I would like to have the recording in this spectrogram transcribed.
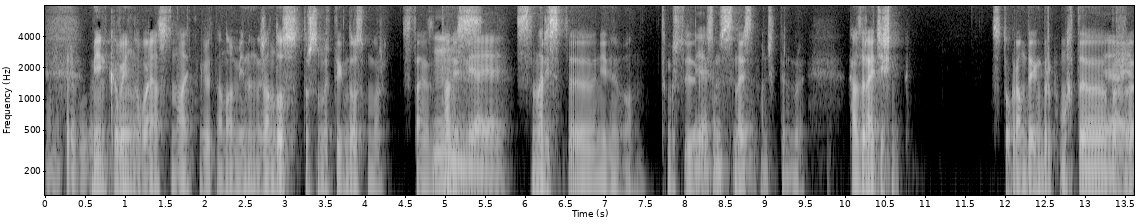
яғни бірігу керек. Мен квн ға байланысты мынаны айтқым келеді анау менің жандос тұрсынбаев деген досым бар. Станис- М, танис иә иә иә. сценарист ә, неде болған түнгі студияда Иә, түнгі сценарист студияда. болған жігіттердің бірі. Қазір айтишник. Сто грамм деген бір мықты Иә, бір иә.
